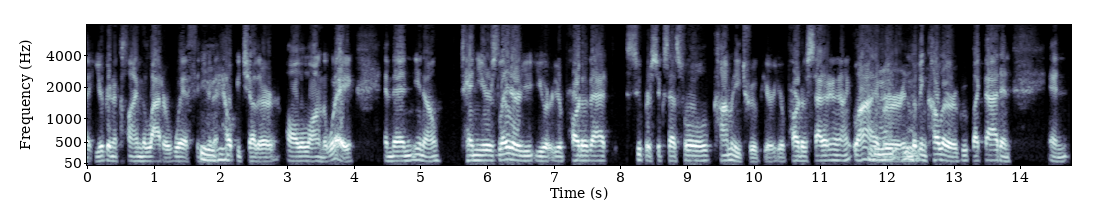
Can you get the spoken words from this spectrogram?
that you're going to climb the ladder with, and you're going Mhm. to help each other all along the way. And then, you know, 10 years later, you, you're, you're part of that super successful comedy troupe. You're, you're part of Saturday Night Live or in Mhm. Living Color or a group like that. And, and,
